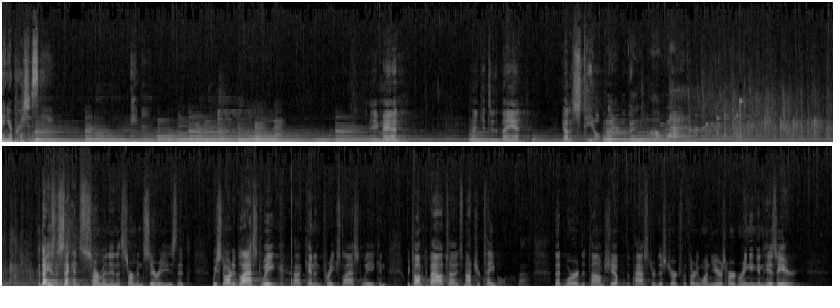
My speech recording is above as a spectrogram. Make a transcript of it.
In your precious name. Amen. Amen. Thank you to the band. Got a steel player today. All right. Today is the second sermon in a sermon series that we started last week. Uh, Kenan preached last week, and we talked about uh, it's not your table. That word that Tom Shipp, the pastor of this church for 31 years, heard ringing in his ear.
